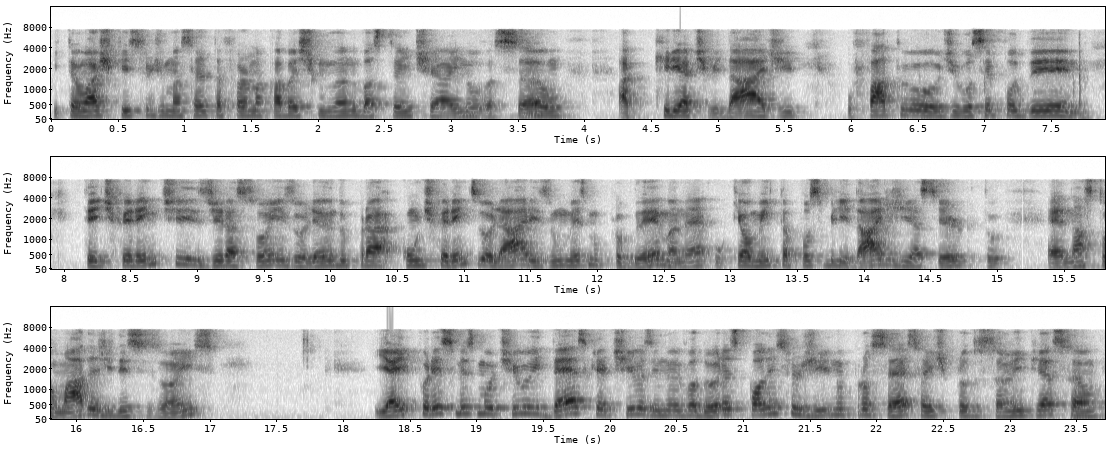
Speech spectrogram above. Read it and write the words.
Então, acho que isso, de uma certa forma, acaba estimulando bastante a inovação, a criatividade, o fato de você poder ter diferentes gerações olhando para com diferentes olhares um mesmo problema, né? O que aumenta a possibilidade de acerto é, nas tomadas de decisões. E aí, por esse mesmo motivo, ideias criativas e inovadoras podem surgir no processo aí de produção e criação.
